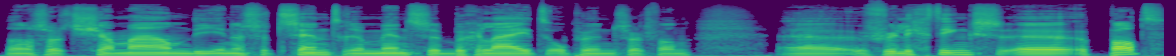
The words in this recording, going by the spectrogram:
dan een soort shamaan die in een soort centrum mensen begeleidt op hun soort van verlichtingspad.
